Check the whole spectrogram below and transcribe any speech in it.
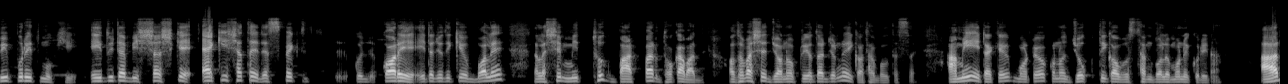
বিপরীতমুখী। এই দুইটা বিশ্বাসকে একই সাথে রেসপেক্ট করে এটা যদি কেউ বলে তাহলে সে মিথ্যুক, বাটপার, ধোকাবাদ অথবা সে জনপ্রিয়তার জন্য এই কথা বলতেছে। আমি এটাকে মোটেও কোনো যৌক্তিক অবস্থান বলে মনে করি না। আর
